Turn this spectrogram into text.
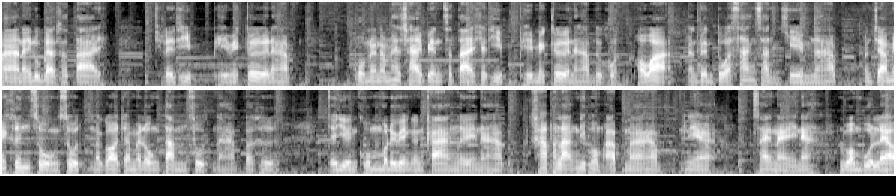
มาในรูปแบบสไตล์ Creative Playmaker นะครับ ผมแนะนำให้ใช้เป็นสไตล์ Creative Playmaker นะครับทุกคน เพราะว่ามันเป็นตัวสร้างสรรค์เกมนะครับ มันจะไม่ขึ้นสูงสุด แล้วก็จะไม่ลงต่ำสุดนะครับ ก็คือจะยืนคุมบริเวณกลางๆเลยนะครับ ค่าพลังที่ผมอัพมาครับ เนี่ยไส้ในนะ รวมบูทแล้ว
